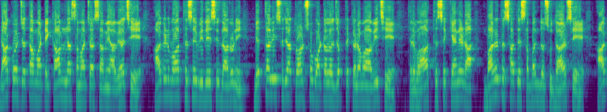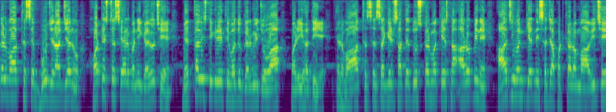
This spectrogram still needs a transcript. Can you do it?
ડાકોર જતા માટે કામના સમાચાર સામે આવ્યા છે. આગળ વાત થશે વિદેશી દારૂની. બેતાલીસ હજાર ત્રણસો બોટલો જપ્ત કરવામાં આવી છે. ત્યારે વાત થશે કેનેડા. ભારત સાથે સંબંધો સુધારશે. આગળ વાત થશે ભુજ રાજ્યનું હોટેસ્ટ શહેર બની ગયું છે. બેતાલીસ ડિગ્રીથી વધુ ગરમી જોવા મળી હતી. ત્યારે વાત સગીર સાથે દુષ્કર્મ કેસના આરોપીને આજીવન કેદની સજા ફટકારવામાં આવી છે.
